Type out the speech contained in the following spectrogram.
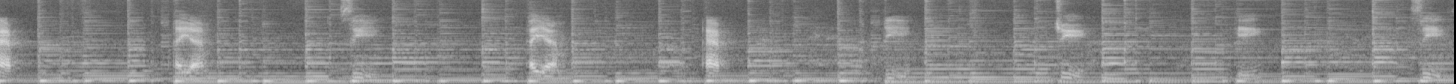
ab am. C. I am. Ab d. G. E. C.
